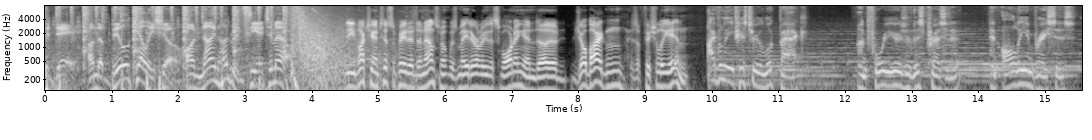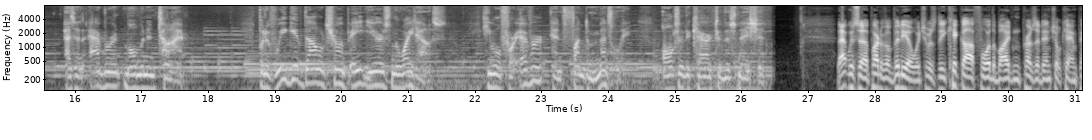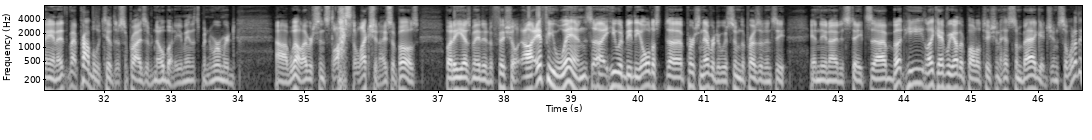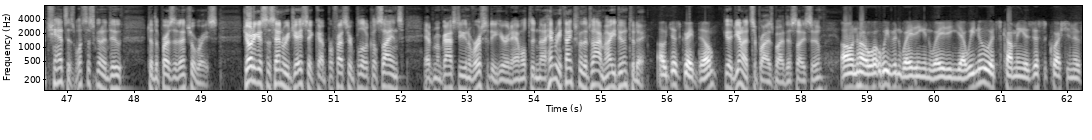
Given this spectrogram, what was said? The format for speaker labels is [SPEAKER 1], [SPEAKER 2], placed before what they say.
[SPEAKER 1] today on The Bill Kelly Show on 900 CHML.
[SPEAKER 2] The much anticipated announcement was made early this morning, and uh, Joe Biden is officially in.
[SPEAKER 3] I believe history will look back on four years of this president and all he embraces as an aberrant moment in time. But if we give Donald Trump eight years in the White House, he will forever and fundamentally alter the character of this nation.
[SPEAKER 2] That was uh, part of a video, which was the kickoff for the Biden presidential campaign. It, probably to the surprise of nobody. I mean, it's been rumored, uh, well, ever since the last election, I suppose. But he has made it official. Uh, if he wins, uh, he would be the oldest uh, person ever to assume the presidency in the United States. Uh, but he, like every other politician, has some baggage. And so, what are the chances? What's this going to do to the presidential race? Joining us is Henry Jacek, uh, professor of political science at McMaster University here in Hamilton. Uh, Henry, thanks for the time. How are you doing today?
[SPEAKER 4] Oh, just great, Bill.
[SPEAKER 2] Good. You're not surprised by this, I assume.
[SPEAKER 4] Oh no, well, we've been waiting and waiting. Yeah, we knew it's coming. It's just a question of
